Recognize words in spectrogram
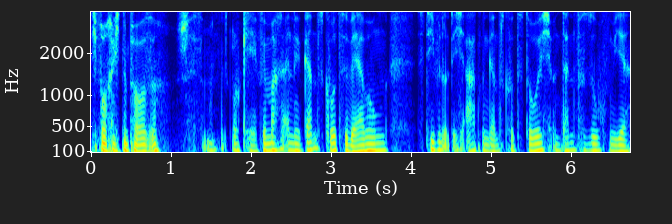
ich brauche echt eine Pause. Scheiße, Mann. Okay, wir machen eine ganz kurze Werbung. Steven und ich atmen ganz kurz durch und dann versuchen wir,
